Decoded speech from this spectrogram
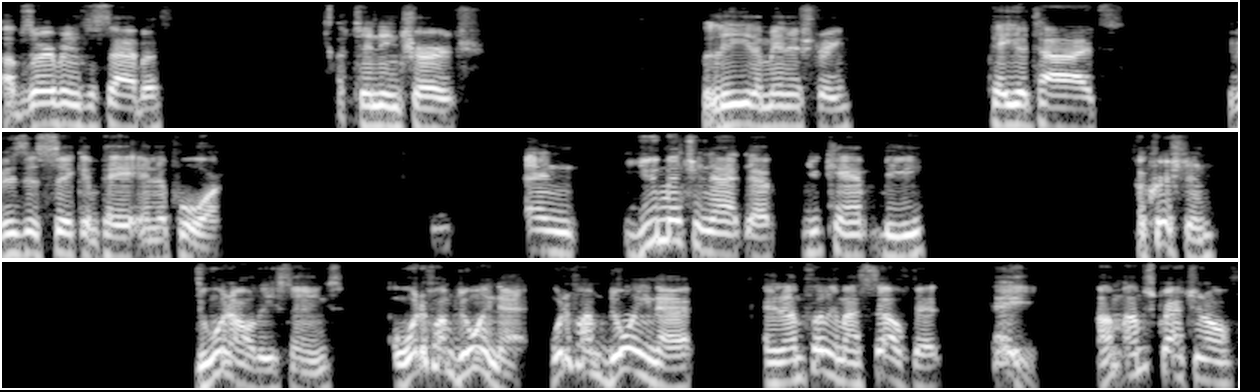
observing the Sabbath, attending church, lead a ministry, pay your tithes, visit sick and pay and the poor. And you mentioned that that you can't be a Christian doing all these things. What if I'm doing that? What if I'm doing that and I'm feeling myself that, hey, I'm I'm scratching off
